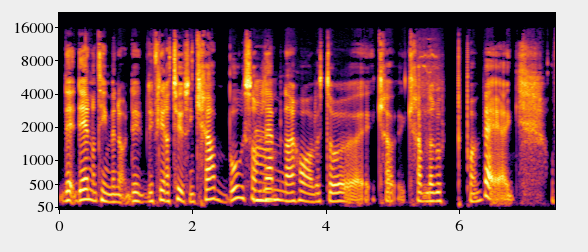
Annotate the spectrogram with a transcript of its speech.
Det, det är någonting med, det, det är flera tusen krabbor som Mm. lämnar havet och eh, kra- kravlar upp på en väg. Och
